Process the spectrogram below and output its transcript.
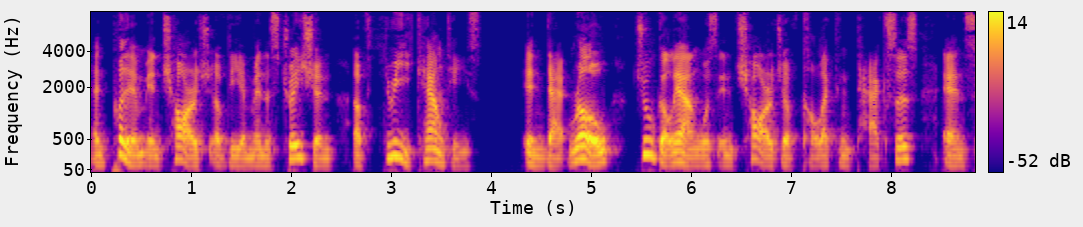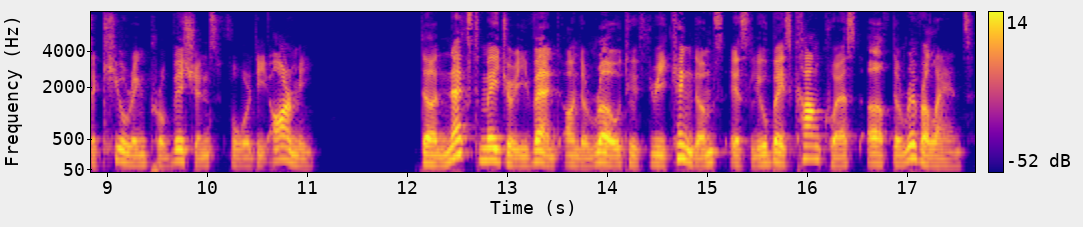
and put him in charge of the administration of three counties. In that role, Zhuge Liang was in charge of collecting taxes and securing provisions for the army. The next major event on the road to Three Kingdoms is Liu Bei's conquest of the Riverlands.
